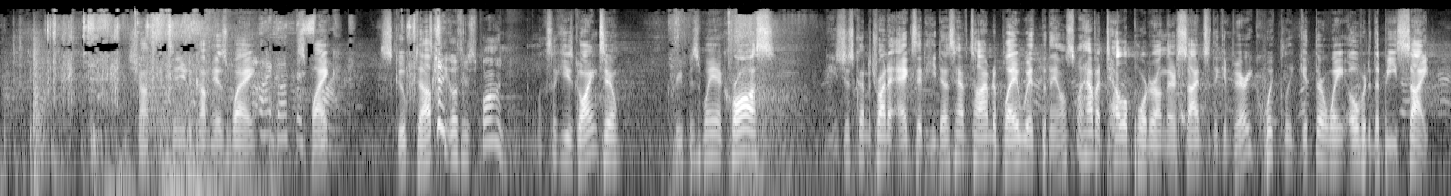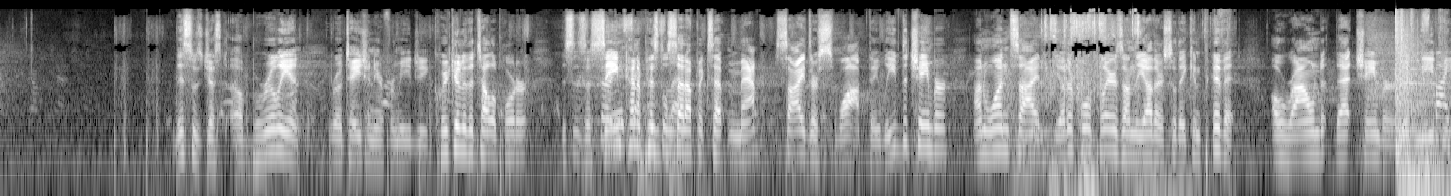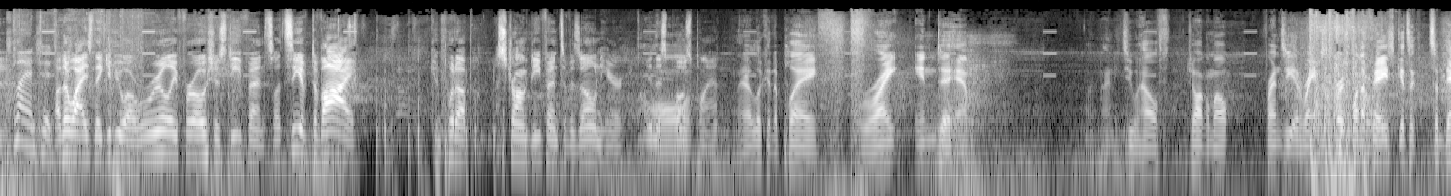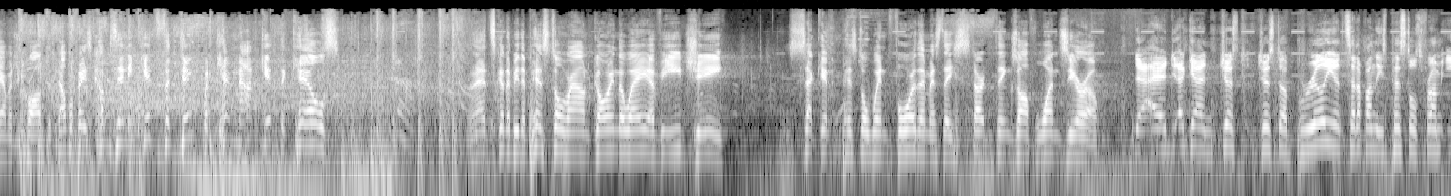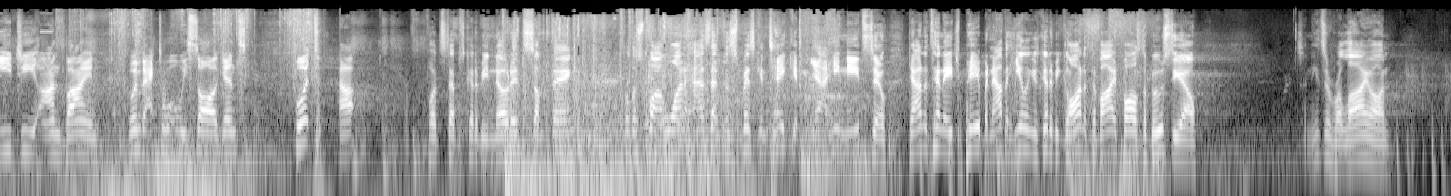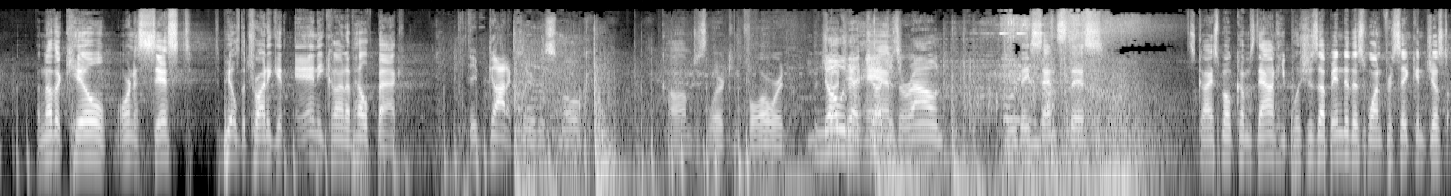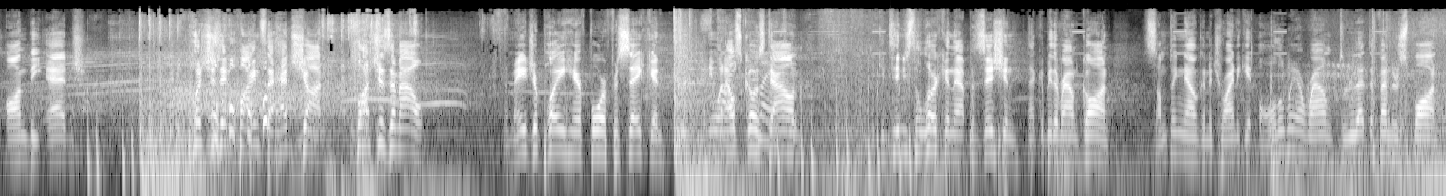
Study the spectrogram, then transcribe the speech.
Shots continue to come his way. Spike scooped up. He's gonna go through spawn. Looks like he's going to. Creep his way across. He's just going to try to exit. He does have time to play with, but they also have a teleporter on their side, so they can very quickly get their way over to the B site. This was just a brilliant rotation here from EG. Quick into the teleporter. This is the same kind of pistol left. setup, except map sides are swapped. They leave the chamber on one side, the other four players on the other, so they can pivot around that chamber if need be. Planted. Otherwise, they give you a really ferocious defense. Let's see if Devi can put up a strong defense of his own here in this Oh, post plant. They're looking to play right into him. 92 health. Jawgemo. Frenzy at range. The first one to face. Gets a, some damage across. The double face comes in. He gets the dink, but cannot get the kills. And that's going to be the pistol round going the way of EG. Second pistol win for them as they start things off 1-0. Yeah, again, just just a brilliant setup on these pistols from EG on Bind. Going back to what we saw against Foot. Uh, Footsteps going to be noted. Something for the spot one has that. The Smith can take it. Yeah, he needs to. Down to 10 HP, but now the healing is going to be gone as Divide falls to Boostio. So he needs to rely on another kill or an assist to be able to try to get any kind of health back. They've got to clear the smoke. Calm just lurking forward. You The know judge that judge is around. Do they sense this? Sky Smoke comes down. He pushes up into this one. Forsaken just on the edge. Pushes in, finds the headshot, flushes him out. A major play here for Forsaken. Anyone else goes down, he continues to lurk in that position. That could be the round gone. Something now going to try to get all the way around through that defender spawn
